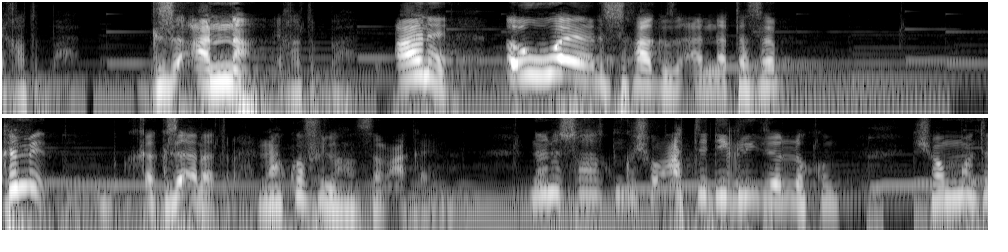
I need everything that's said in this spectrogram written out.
ኢኻ ትበሃል ግዝኣና ኢኻ ትበሃል ኣነ እወ ንስኻ ግዝኣና ተሰብ ከመይ ግዝኣና ጥራሕ ና ኮፍ ኢልና ክንሰምዓካ ኢና ነንስኻትኩም ሸውዓተ ዲግሪ ዘለኩም ሸሞንተ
